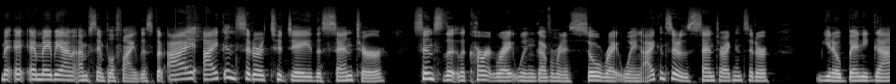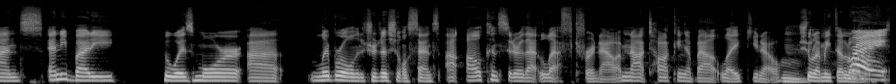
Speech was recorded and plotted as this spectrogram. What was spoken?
ma- and maybe I'm, I'm simplifying this, but I I consider today the center, since the, the current right wing government is so right wing. I consider the center. I consider, you know, Benny Gantz, anybody who is more uh, liberal in the traditional sense. I, I'll consider that left for now. I'm not talking about like you know Hmm. Shulamit Alon. Right.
